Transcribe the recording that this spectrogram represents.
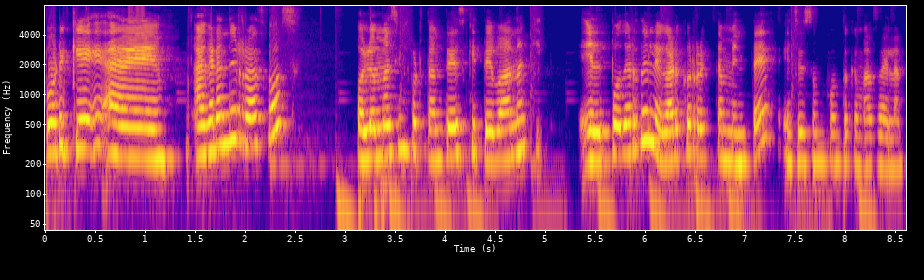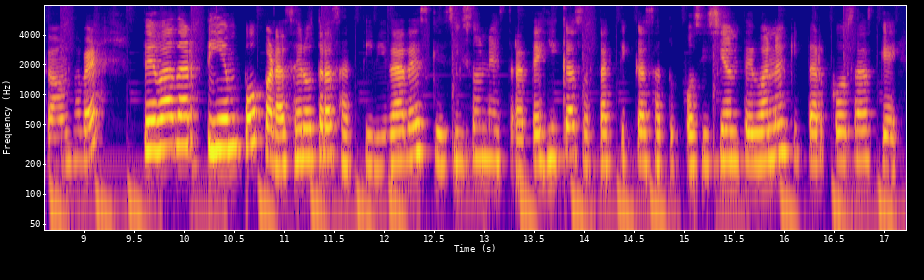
Porque eh, a grandes rasgos, o lo más importante es que te van a... El poder delegar correctamente, ese es un punto que más adelante vamos a ver, te va a dar tiempo para hacer otras actividades que sí son estratégicas o tácticas a tu posición, te van a quitar cosas que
